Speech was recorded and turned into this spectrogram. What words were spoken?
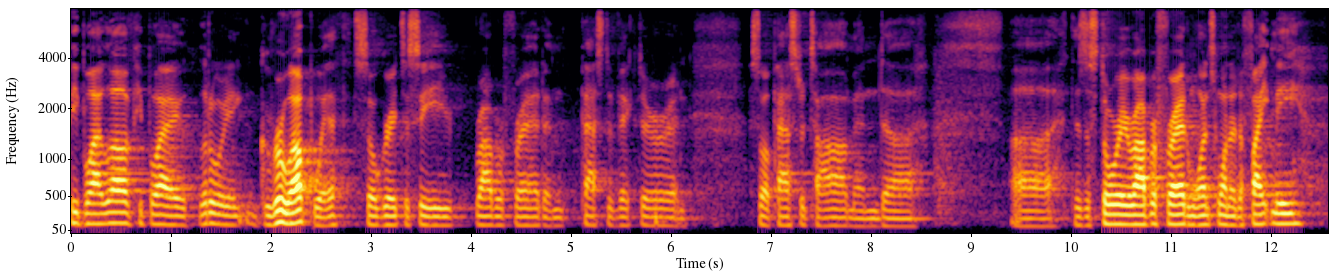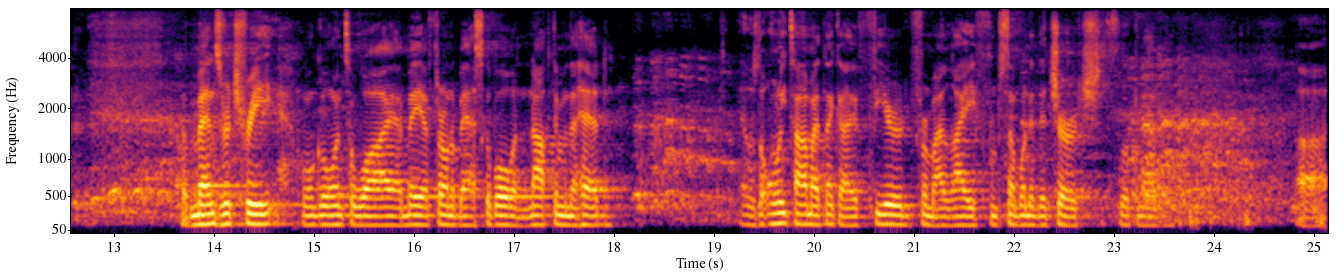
people I love, people I literally grew up with. It's so great to see Robert Fred and Pastor Victor, and I saw Pastor Tom. And uh, uh, there's a story Robert Fred once wanted to fight me. A men's retreat, won't go into why. I may have thrown a basketball and knocked him in the head. It was the only time I think I feared for my life from someone in the church looking at me. Uh,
